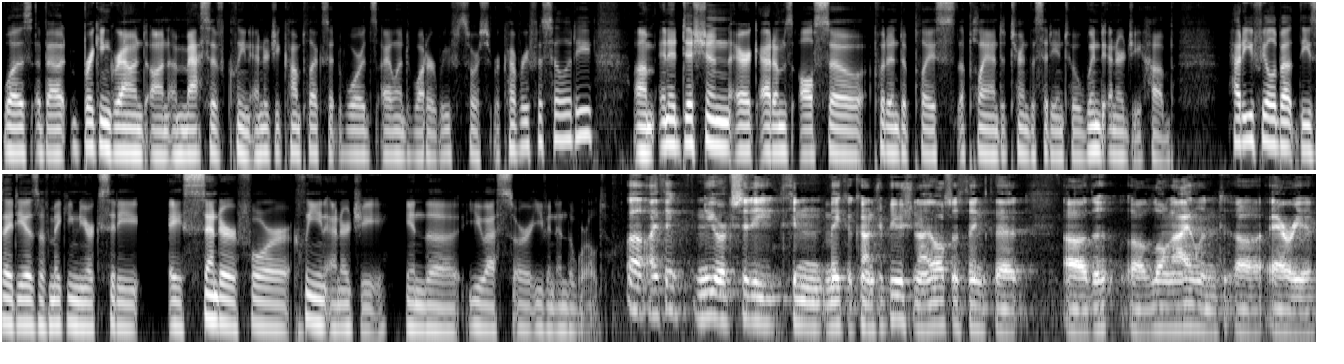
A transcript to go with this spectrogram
was about breaking ground on a massive clean energy complex at Ward's Island Water Resource Recovery Facility. Um, in addition, Eric Adams also put into place a plan to turn the city into a wind energy hub. How do you feel about these ideas of making New York City a center for clean energy in the US or even in the world? Well, I think New York City can make a contribution. I also think that uh, the uh, Long Island uh, area,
